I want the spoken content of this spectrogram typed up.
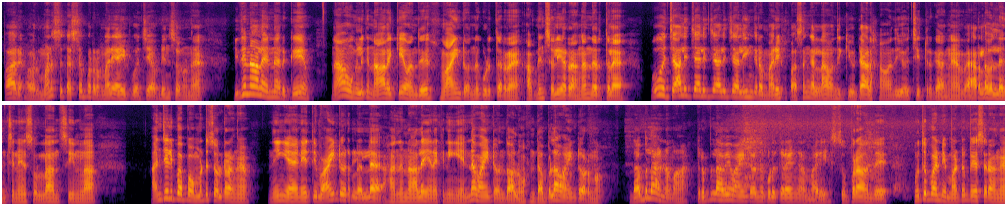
பாரு அவர் மனசு கஷ்டப்படுற மாதிரி ஆகிப்போச்சு அப்படின்னு சொன்னோன்னே இதனால் என்ன இருக்குது நான் உங்களுக்கு நாளைக்கே வந்து வாங்கிட்டு வந்து கொடுத்துட்றேன் அப்படின்னு சொல்லிடுறாங்க அந்த இடத்துல. ஓ ஜாலி ஜாலி ஜாலி ஜாலிங்கிற மாதிரி பசங்கள்லாம் வந்து க்யூட்டாக அழகாக வந்து யோசிச்சுட்டு இருக்காங்க. வேறு லெவலில் இருந்துச்சுன்னு சொல்லலாம் அந்த சீன்லாம் அஞ்சலி பாப்பா மட்டும் சொல்கிறாங்க நீங்கள் நேற்று வாங்கிட்டு வரல அதனால எனக்கு நீங்கள் என்ன வாங்கிட்டு வந்தாலும் டபுளாக வாங்கிட்டு வரணும். டபுளாக என்னம்மா? ட்ரிபிளாகவே வாங்கிட்டு வந்து கொடுக்குறேங்கிற மாதிரி சூப்பராக வந்து முத்துப்பாண்டி மட்டும் பேசுகிறாங்க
